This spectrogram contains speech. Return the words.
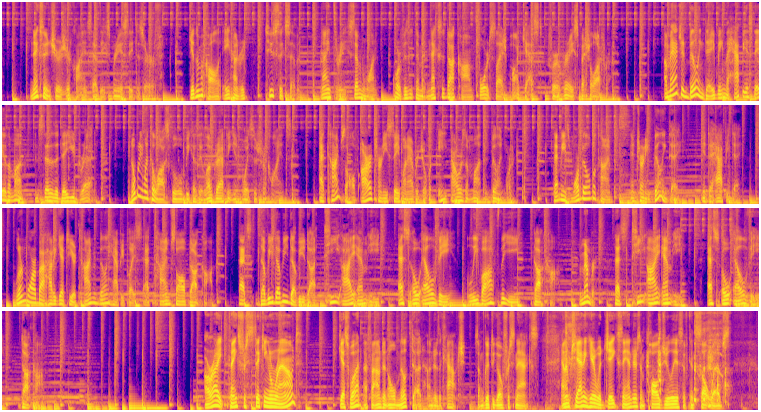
Nexa ensures your clients have the experience they deserve. Give them a call at 800 267 9371 or visit them at nexa.com forward slash podcast for a very special offer. Imagine billing day being the happiest day of the month instead of the day you dread. Nobody went to law school because they love drafting invoices for clients. At TimeSolv, our attorneys save on average over 8 hours a month in billing work. That means more billable time and turning billing day into happy day. Learn more about how to get to your time and billing happy place at timesolv.com. That's www.timesolv, the e.com. Remember, that's timesolv.com. All right. Thanks for sticking around. Guess what? I found an old milk dud under the couch, so I'm good to go for snacks. And I'm chatting here with Jake Sanders and Paul Julius of ConsultWebs.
